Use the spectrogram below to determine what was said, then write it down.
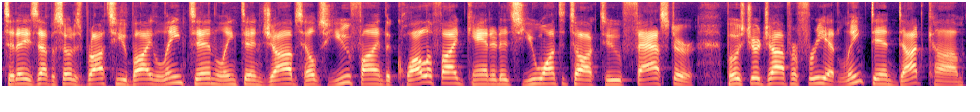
Today's episode is brought to you by LinkedIn. LinkedIn Jobs helps you find the qualified candidates you want to talk to faster. Post your job for free at linkedin.com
